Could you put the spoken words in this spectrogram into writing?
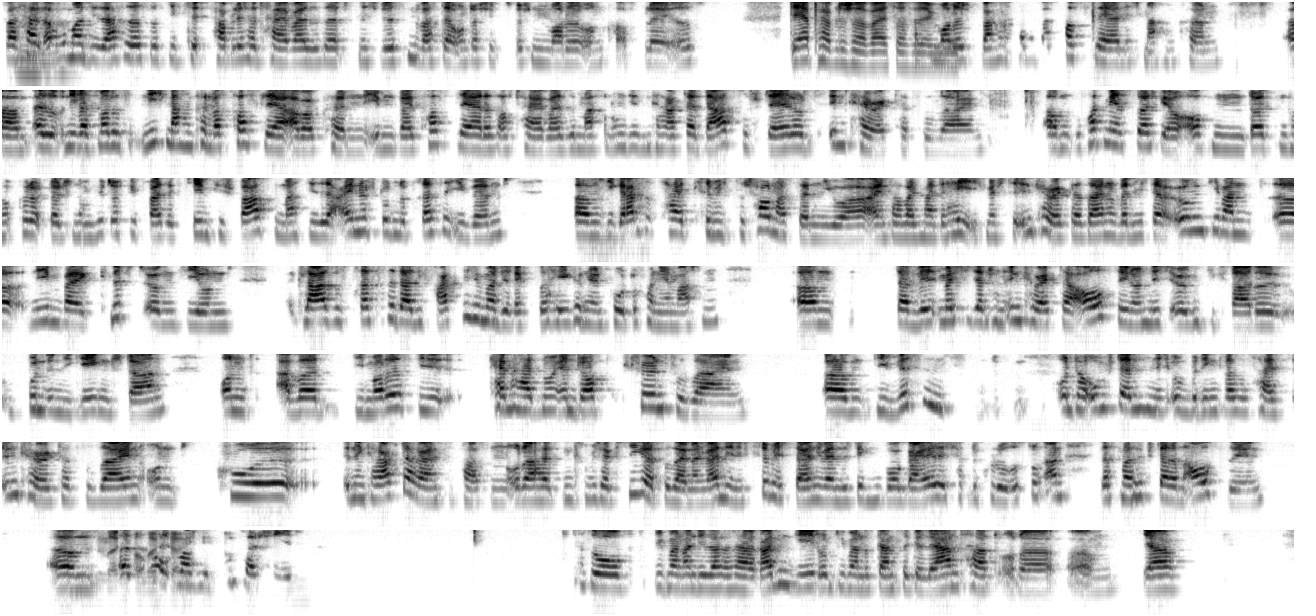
Was halt Mhm. auch immer die Sache ist, dass die Publisher teilweise selbst nicht wissen, was der Unterschied zwischen Model und Cosplay ist. Der Publisher weiß das Was sehr Models gut. machen können, was Cosplayer nicht machen können. Ähm, also, nee, was Models nicht machen können, was Cosplayer aber können. Eben weil Cosplayer das auch teilweise machen, um diesen Charakter darzustellen und in Character zu sein. Ähm, das hat mir jetzt zum Beispiel auch auf dem deutschen, deutschen Computerspielpreis extrem viel Spaß gemacht, diese eine Stunde Presseevent ähm, die ganze Zeit grimmig zu schauen als Senior, einfach weil ich meinte, hey, ich möchte in Character sein und wenn mich da irgendjemand äh, nebenbei knipst irgendwie und klar ist es Presse da, die fragt nicht immer direkt so, hey, können wir ein Foto von ihr machen? Ähm, da will, möchte ich dann schon in Character aussehen und nicht irgendwie gerade bunt in die Gegend starren. Und aber die Models, die kennen halt nur ihren Job, schön zu sein. Ähm, die wissen unter Umständen nicht unbedingt, was es heißt, in Character zu sein und cool in den Charakter reinzupassen oder halt ein grimmiger Krieger zu sein. Dann werden die nicht grimmig sein, die werden sich denken, boah geil, ich habe eine coole Rüstung an, lass mal hübsch darin aussehen. Ähm, Müssen wir das ist halt immer so ein Unterschied. So, wie man an die Sache herangeht und wie man das Ganze gelernt hat oder ähm, ja.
